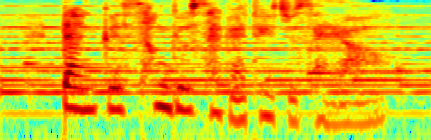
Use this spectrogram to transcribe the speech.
땅끝 선교사가 되주세요.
